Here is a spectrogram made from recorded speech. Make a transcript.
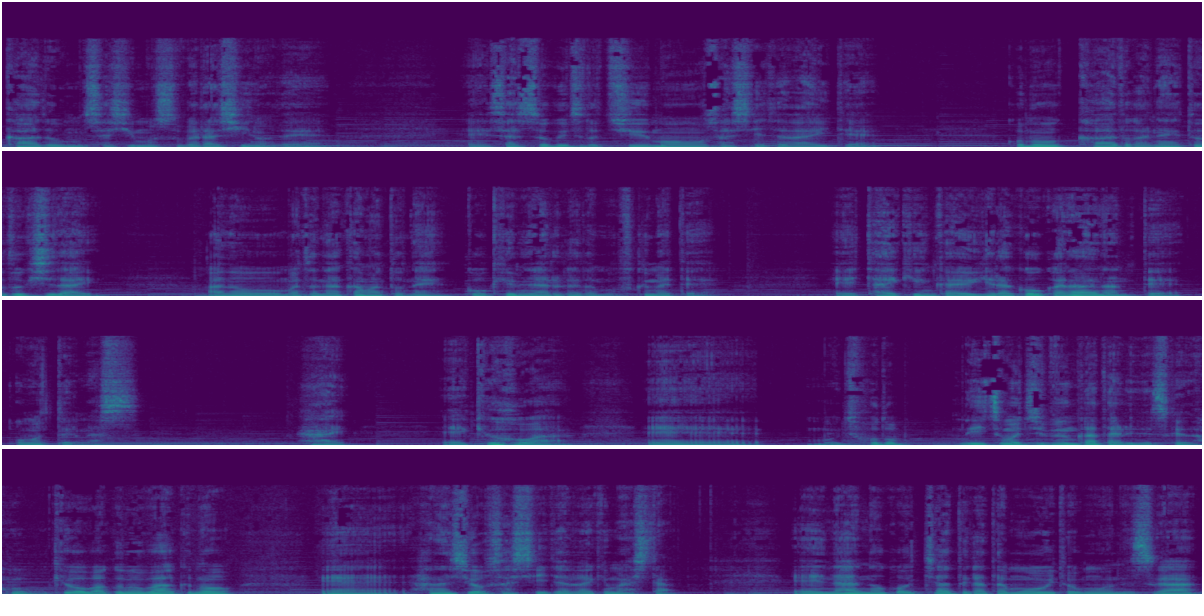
カードの写真も素晴らしいので、えー、早速ちょっと注文をさせていただいて、このカードがね、届き次第、あの、また仲間とね、ご興味のある方も含めて、え体験会を開こうかななんて思っております。はい。え今日は、えもうほど、いつも自分語りですけども、今日はこのワークの、え話をさせていただきました。えー、何のこっちゃって方も多いと思うんですが、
